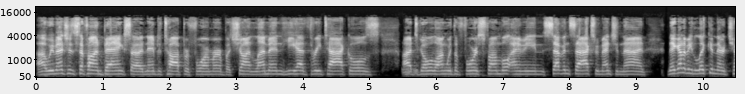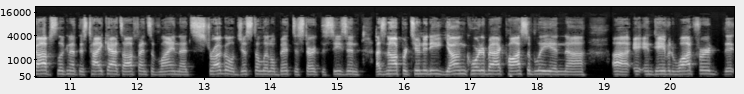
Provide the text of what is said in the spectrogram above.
Uh, we mentioned Stefan Banks, uh, named a top performer, but Shawn Lemon, he had three tackles uh, to go along with the forced fumble. I mean, seven sacks, we mentioned that they got to be licking their chops looking at this Ticats offensive line that struggled just a little bit to start the season as an opportunity. Young quarterback, possibly in uh, uh, in David Watford. They,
